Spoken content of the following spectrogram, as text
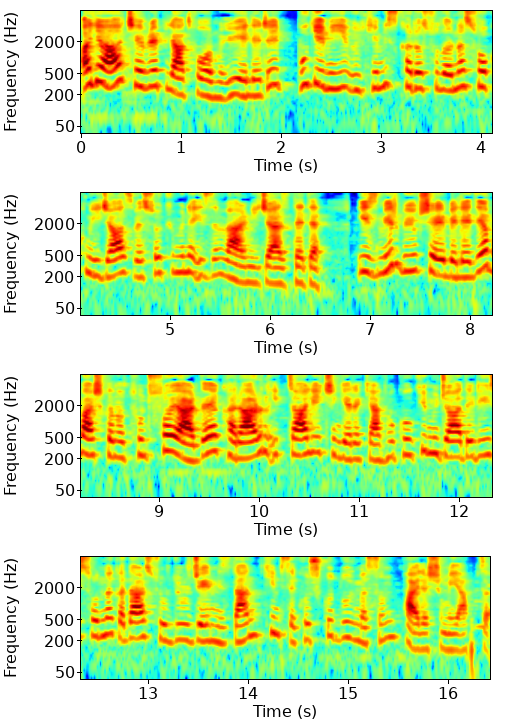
Ali Ağa Çevre Platformu üyeleri bu gemiyi ülkemiz karasularına sokmayacağız ve sökümüne izin vermeyeceğiz dedi. İzmir Büyükşehir Belediye Başkanı Tunç Soyer de kararın iptali için gereken hukuki mücadeleyi sonuna kadar sürdüreceğimizden kimse kuşku duymasın paylaşımı yaptı.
